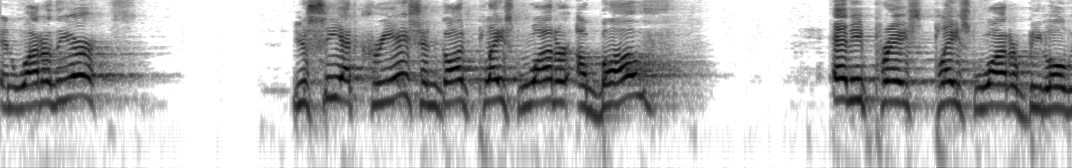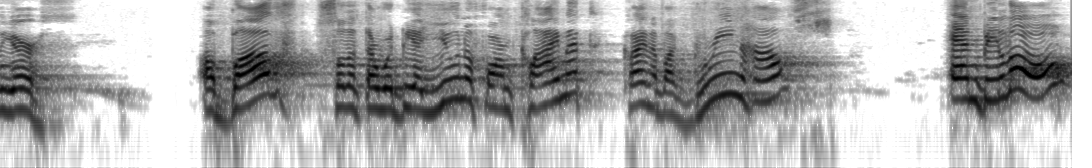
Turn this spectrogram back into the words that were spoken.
and water the earth. You see, at creation, God placed water above and He placed, water below the earth. above so that there would be a uniform climate, kind of a greenhouse, and below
